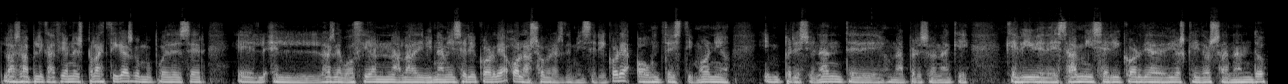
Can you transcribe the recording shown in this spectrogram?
las aplicaciones prácticas como puede ser el, las devoción a la divina misericordia o las obras de misericordia o un testimonio impresionante de una persona que, que vive de esa misericordia de Dios que ha ido sanando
